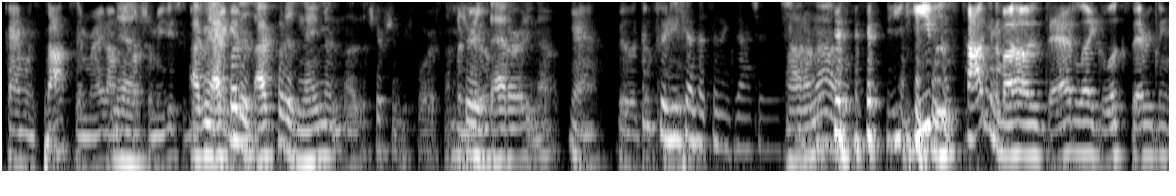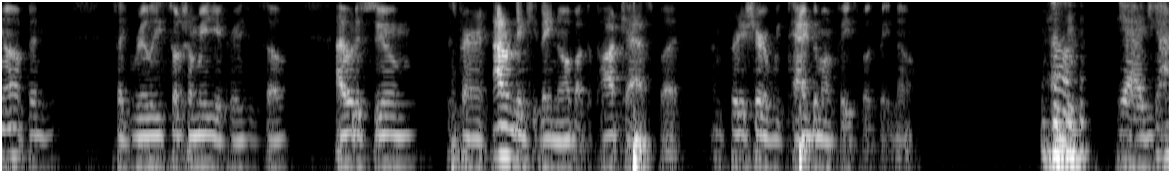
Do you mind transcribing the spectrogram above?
family stalks him right on Yeah. social media. So I mean, I tag put him. his I put his name in the description before, so I'm For sure his dad already knows. yeah. They I'm pretty sure that's an exaggeration. I don't know. he, he was talking about how his dad like looks everything up and it's like really social media crazy. So I would assume his parents. I don't think they know about the podcast, but I'm pretty sure if we tagged them on Facebook, they know. Um, Yeah, you gotta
